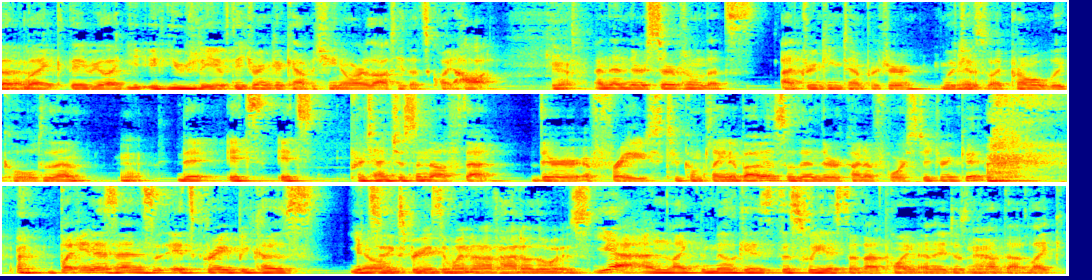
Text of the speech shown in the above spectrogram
that Yeah. like they'd be like, if usually if they drink a cappuccino or a latte that's quite hot, yeah, and then they're served one that's at drinking temperature, which Yeah. is like probably cold to them. yeah, That it's it's pretentious enough that they're afraid to complain about it, so then they're kind of forced to drink it. but in a sense, it's great because you it's know, an experience they might not have had otherwise. yeah, and like the milk is the sweetest at that point, and it doesn't Yeah. have that like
